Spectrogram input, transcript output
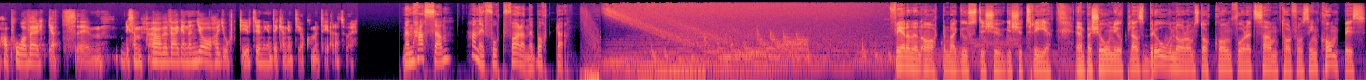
har påverkat liksom, överväganden jag har gjort i utredningen, det kan inte jag kommentera tyvärr. Men Hassan, han är fortfarande borta. Fredagen den 18 augusti 2023. En person i Upplandsbro norr om Stockholm får ett samtal från sin kompis.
